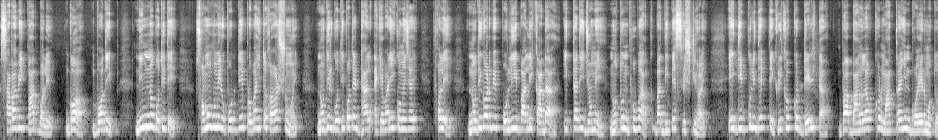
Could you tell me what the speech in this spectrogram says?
স্বাভাবিক বাঁধ বলে। গ, বদ্বীপ। নিম্ন গতিতে সমভূমির উপর দিয়ে প্রবাহিত হওয়ার সময় নদীর গতিপথের ঢাল একেবারেই কমে যায়। ফলে নদীগর্ভে পলি, বালি, কাদা ইত্যাদি জমে নতুন ভূভাগ বা দ্বীপের সৃষ্টি হয়। এই দ্বীপগুলি দেখতে গ্রিক অক্ষর ডেল্টা বা বাংলা অক্ষর মাত্রাহীন বয়ের মতো।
